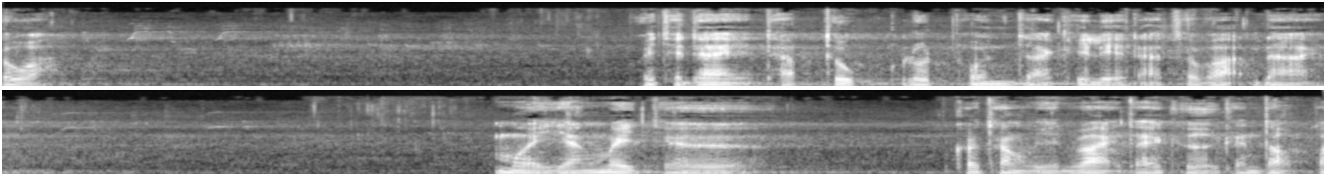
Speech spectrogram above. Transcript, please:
ตัวเพื่อจะได้ดับทุกข์หลุดพ้นจากกิเลสอาสวะได้ เมื่อยังไม่เจอ ก็ต้องเวียนว่ายตายเกิดกันต่อไป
